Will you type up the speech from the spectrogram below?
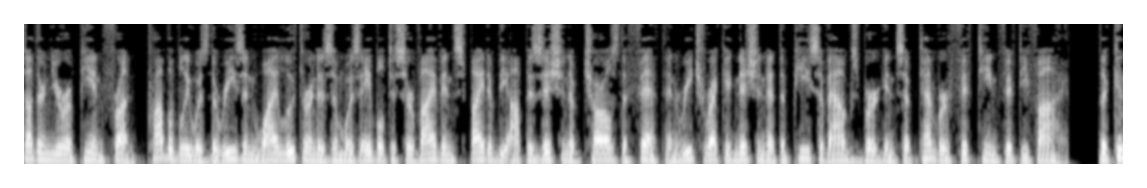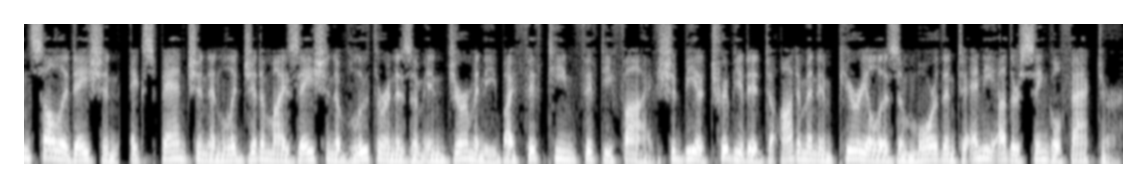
southern European front probably was the reason why Lutheranism was able to survive in spite of the opposition of Charles V and reach recognition at the Peace of Augsburg in September 1555. The consolidation, expansion and legitimization of Lutheranism in Germany by 1555 should be attributed to Ottoman imperialism more than to any other single factor.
